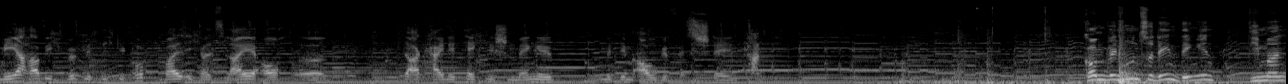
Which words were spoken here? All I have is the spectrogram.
Mehr habe ich wirklich nicht geguckt, weil ich als Laie auch äh, da keine technischen Mängel mit dem Auge feststellen kann. Kommen wir nun zu den Dingen, die man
